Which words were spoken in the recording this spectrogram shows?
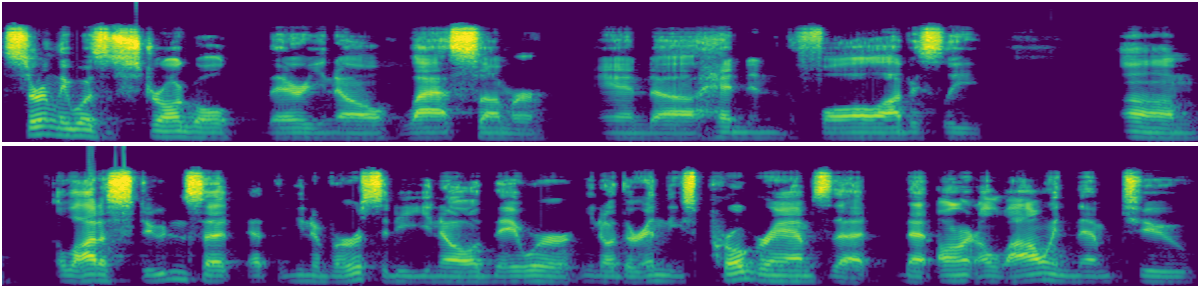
certainly was a struggle there. You know, last summer and uh, heading into the fall. Obviously, um, a lot of students at, at the university, you know, they were you know they're in these programs that that aren't allowing them to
